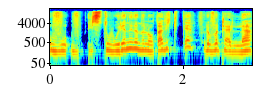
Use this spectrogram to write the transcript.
Og hvor, historien i denne låta er viktig for å fortelle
